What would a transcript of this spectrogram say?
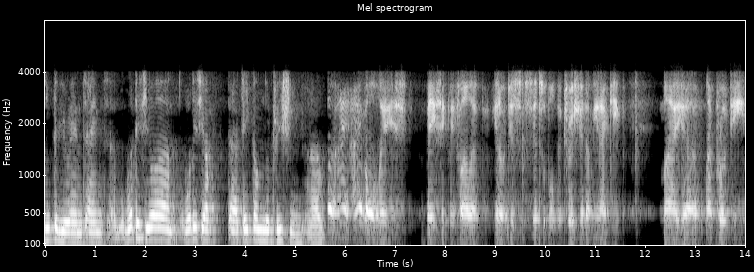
interview, and and uh, what is your what is your uh, take on nutrition? Uh, Well, I, I've always basically followed, you know, just sensible nutrition. I mean, I keep my uh, my protein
